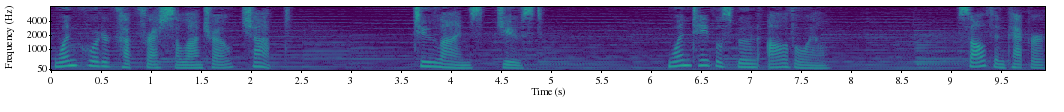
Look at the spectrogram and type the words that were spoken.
1 quarter cup fresh cilantro, chopped. 2 limes, juiced. 1 tablespoon olive oil. Salt and pepper,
